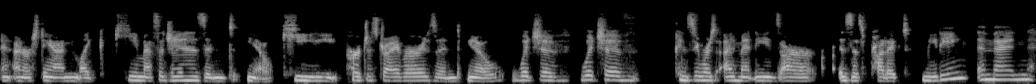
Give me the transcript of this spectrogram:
and understand like key messages and you know key purchase drivers and you know which of which of consumers unmet needs are is this product meeting and then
